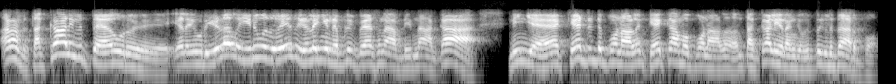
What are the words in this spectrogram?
ஆனால் அந்த தக்காளி வித்த ஒரு இளை ஒரு இளவு இருபது வயது இளைஞன் எப்படி பேசினா அப்படின்னா அக்கா நீங்கள் கேட்டுட்டு போனாலும் கேட்காம போனாலும் தக்காளியை நாங்கள் விற்றுக்கிட்டு தான் இருப்போம்.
